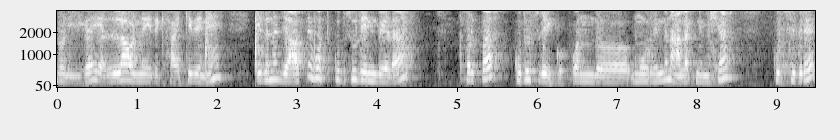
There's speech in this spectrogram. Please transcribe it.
ನೋಡಿ ಈಗ ಎಲ್ಲವನ್ನು ಇದಕ್ಕೆ ಹಾಕಿದ್ದೇನೆ. ಇದನ್ನ ಜಾಸ್ತಿ ಹೊತ್ತು ಕುದಿಸೋದೇನು ಬೇಡ. ಸ್ವಲ್ಪ ಕುದಿಸ್ಬೇಕು. ಒಂದು ಮೂರರಿಂದ ನಾಲ್ಕು ನಿಮಿಷ ಕುದಿಸಿದ್ರೆ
